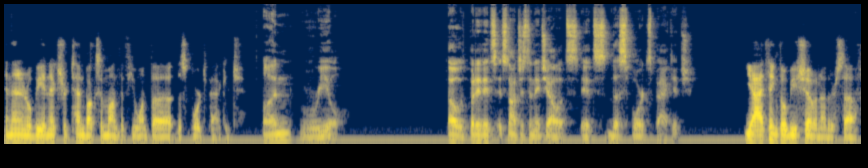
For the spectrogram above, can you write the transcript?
and then it'll be an extra ten bucks a month if you want the the sports package. Unreal. Oh, but it, it's it's not just NHL. It's it's the sports package. Yeah, I think they'll be showing other stuff.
